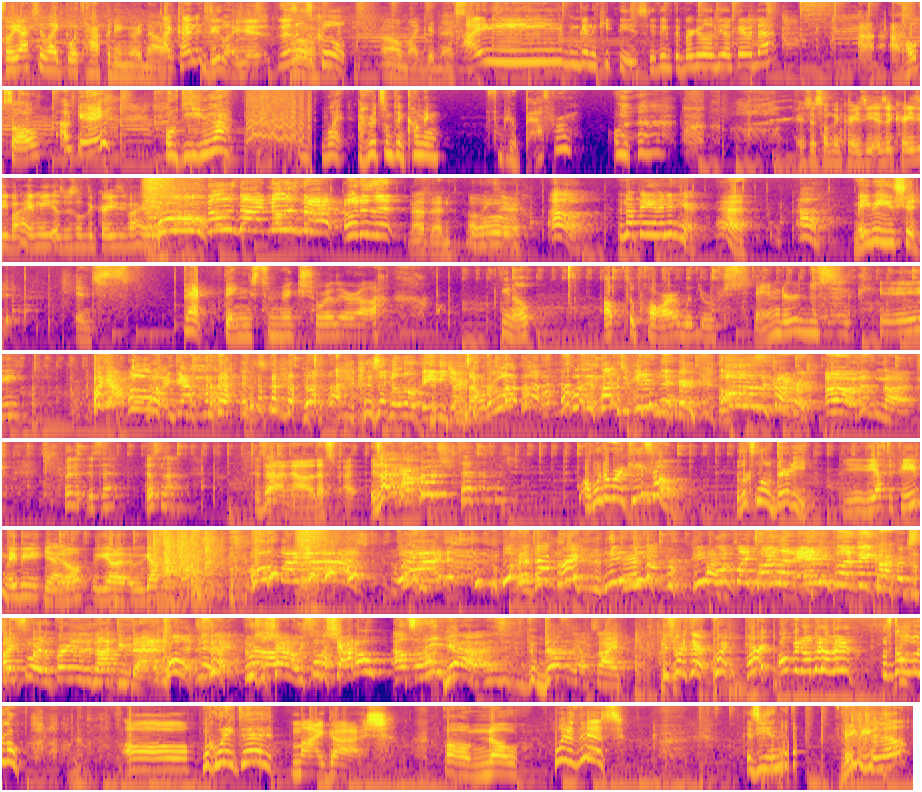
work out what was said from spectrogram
So you actually like what's happening right now? I kind of do like it. This Oh. is cool. oh my goodness. I'm gonna keep these. You think the burglar will be okay with that? I, I hope so. Okay. Oh, did you hear that? What? I heard something coming from your bathroom. Is there something crazy? Is it crazy behind me? Is there something crazy behind me? Oh! No, there's not. No, there's not. What is it? Nothing. Nothing's Oh. there. Oh, there's nothing even in here. Yeah. Oh. Maybe you should inspect things to make sure they're, uh, you know, up to par with your standards. Okay. Watch out! Oh my god! It's like a little baby jumps out. What? What? How'd you get in there? Oh, that's a cockroach. Oh, that's not. What is that? That's not. Is that? no, that's. Uh, is that a cockroach? Is that a cockroach? I wonder where it came from. It looks a little dirty. You, you have to pee? Maybe, Yeah. you know, we gotta, we gotta. I swear, the burglar did not do that. Oh, That's it. there was a shadow. You saw the shadow? outside. Yeah, definitely outside. He's right there. Quick, hurry! Open, open, open! Let's go, let's go! Oh Look what he did! my gosh! Oh no. What is this? Is he in there? Maybe. Hello?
